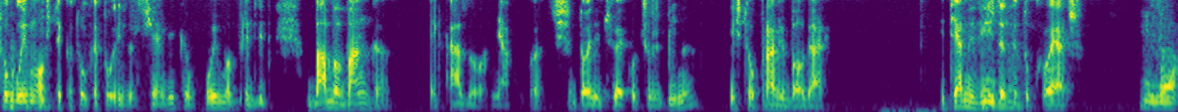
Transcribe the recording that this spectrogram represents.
то го има още като, като изречение. Викам, какво има предвид? Баба Ванка е казала някога, че ще дойде човек от чужбина и ще оправи България. И тя ме вижда Да. като крояч. Да.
